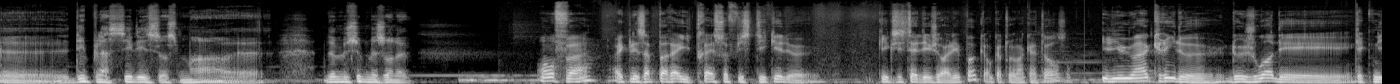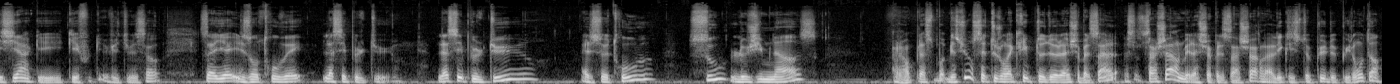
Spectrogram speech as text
euh, déplacé les ossements de M. de Maisonneuve. Enfin, avec les appareils très sophistiqués qui existaient déjà à l'époque, en 94, il y a eu un cri de, joie des techniciens qui, effectuaient ça. Ça y est, ils ont trouvé la sépulture. La sépulture, elle se trouve sous le gymnase. L'emplacement, bien sûr, c'est toujours la crypte de la chapelle Saint-Charles, mais la chapelle Saint-Charles, elle n'existe plus depuis longtemps.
